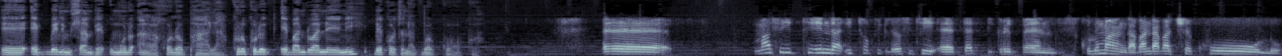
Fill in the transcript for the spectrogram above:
eh ekubeni mhlambe umuntu angaholophala khulukhulu ebantwaneni begodwa nakubogogo? Eh masithinda itopic leyo sithi eh, third degree burns sikhuluma ngabantu abatshe khulu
